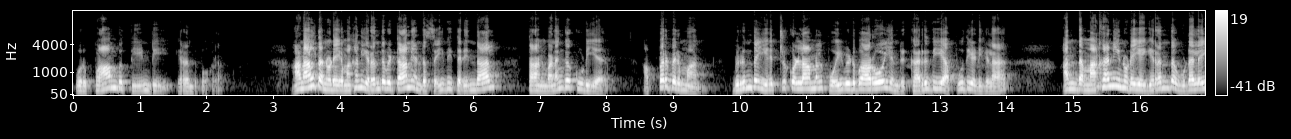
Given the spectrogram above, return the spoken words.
ஒரு பாம்பு தீண்டி இறந்து போகிறான். ஆனால் தன்னுடைய மகன் இறந்து விட்டான் என்ற செய்தி தெரிந்தால் தான் வணங்கக்கூடிய அப்பர் பெருமான் விருந்தை ஏற்றுக்கொள்ளாமல் போய்விடுவாரோ என்று கருதிய அப்பூதியடிகளார் அந்த மகனினுடைய இறந்த உடலை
